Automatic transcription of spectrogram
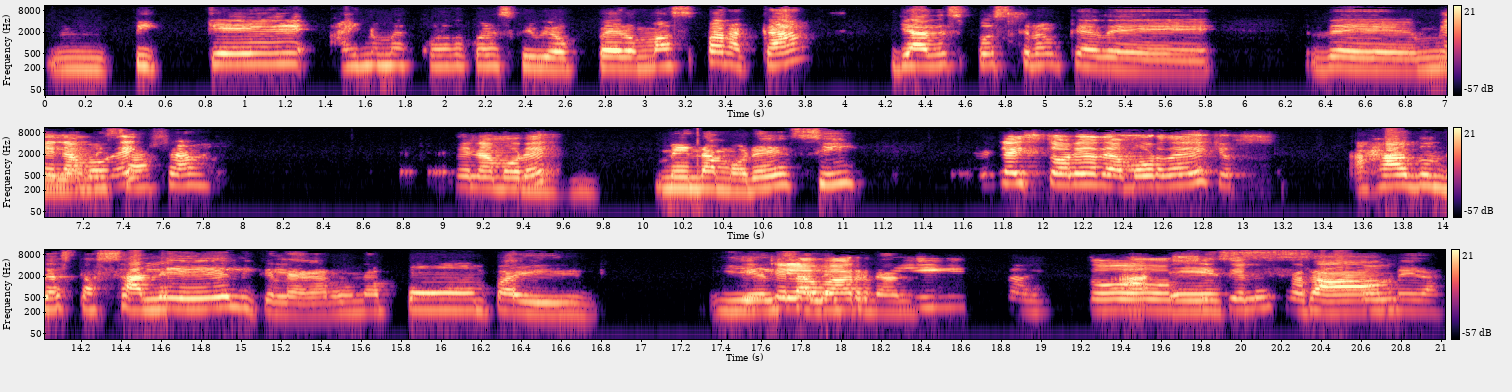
mm, que, ay, no me acuerdo cuál escribió, pero más para acá, ya después creo que de, de ¿Me enamoré? ¿Me enamoré? Me enamoré, sí. Es la historia de amor de ellos. Ajá, donde hasta sale él y que le agarra una pompa y, y, él que la barbita y todo. Ah, esa, mira.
